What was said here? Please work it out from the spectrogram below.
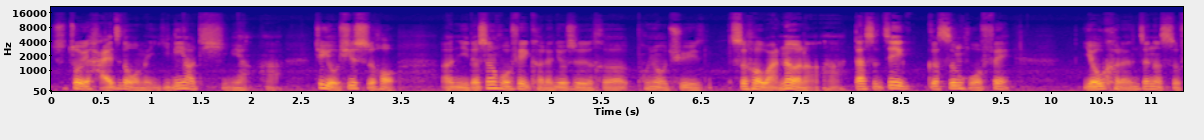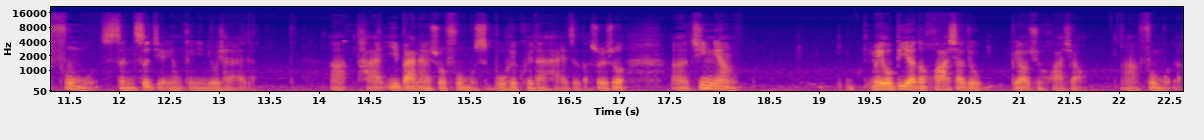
是作为孩子的我们一定要体谅哈。就有些时候。呃，你的生活费可能就是和朋友去吃喝玩乐了啊，但是这个生活费有可能真的是父母省吃俭用给你留下来的啊。他一般来说父母是不会亏待孩子的，所以说，呃，尽量没有必要的花销就不要去花销啊。父母的。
